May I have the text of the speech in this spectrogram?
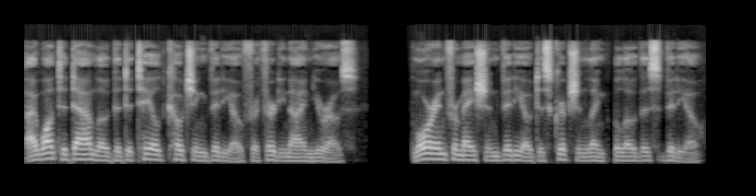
I want to download the detailed coaching video for 39 euros. More information video description link below this video.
